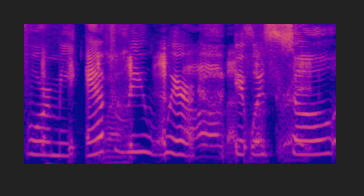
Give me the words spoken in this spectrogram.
for me everywhere. Oh, it was great. so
